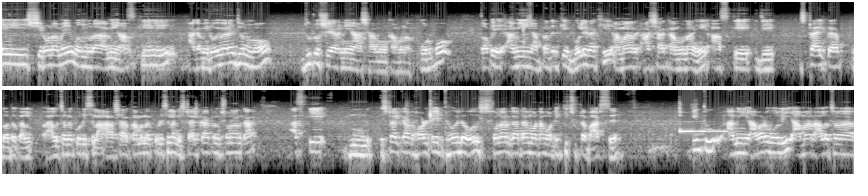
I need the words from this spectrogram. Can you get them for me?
এই শিরোনামে বন্ধুরা আমি আজকে আগামী রবিবারের জন্য দুটো শেয়ার নিয়ে আশা এবং কামনা করব। তবে আমি আপনাদেরকে বলে রাখি, আমার আশা কামনায় আজকে যে স্টাইল ক্রাফট গতকাল আলোচনা করেছিলাম, আশা কামনা করেছিলাম স্টাইল ক্রাফট এবং সোনার গা। আজকে স্টাইল ক্রাফট হল্টেড হলেও সোনার গাটা মোটামুটি কিছুটা বাড়ছে। কিন্তু আমি আবারও বলি, আমার আলোচনার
